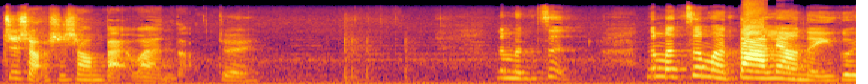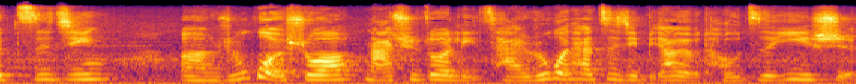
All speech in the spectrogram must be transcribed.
至少是上百万的，对那么这那么这么大量的一个资金，嗯、如果说拿去做理财，如果他自己比较有投资意识，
